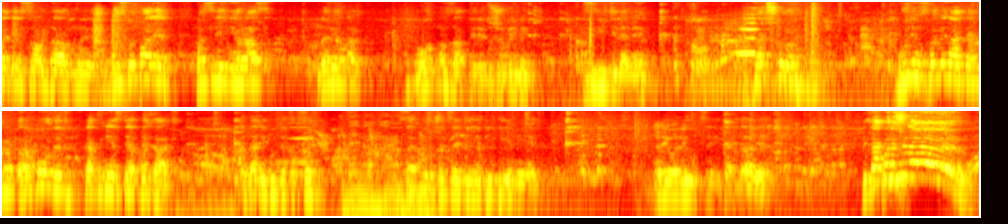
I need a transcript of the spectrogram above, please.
обстоятельствам, да, мы выступали последний раз, наверное, год назад перед живыми зрителями. Так что будем вспоминать, как ра- работать, как вместе отдыхать. Когда-нибудь это все закончатся, эти эпидемии, революции и так далее. Итак, мы начинаем!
